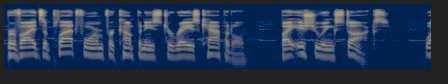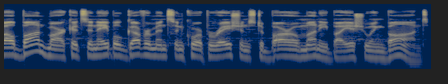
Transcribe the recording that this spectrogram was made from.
provides a platform for companies to raise capital by issuing stocks, while bond markets enable governments and corporations to borrow money by issuing bonds.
